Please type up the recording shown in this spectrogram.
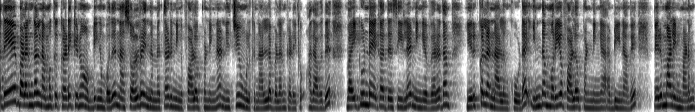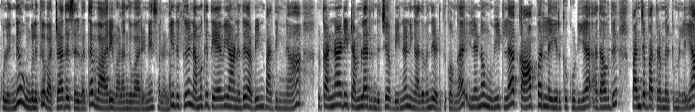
அதே பலன்கள் நமக்கு கிடைக்கணும் அப்படிங்கும்போது நான் சொல்கிற இந்த மெத்தடு நீங்கள் ஃபாலோ பண்ணிங்கன்னா நிச்சயம் உங்களுக்கு நல்ல பலன் கிடைக்கும். அதாவது வைகுண்ட ஏகாதசியில் நீங்கள் விரதம் இருக்கலைன்னாலும் கூட இந்த முறையை ஃபாலோ பண்ணீங்க அப்படின்னாவே பெருமாளின் மனம் குளிர்ந்து உங்களுக்கு வற்றாத செல்வத்தை வாரி வழங்குவாருன்னே சொல்லலாம். இதுக்கு நமக்கு தேவையானது அப்படின்னு பார்த்தீங்கன்னா கண்ணாடி டம்ளர் இருந்துச்சு அப்படின்னா நீங்கள் அதை வந்து எடுத்துக்கோங்க. இல்லைன்னா உங்கள் வீட்டில் காப்பரில் இருக்கக்கூடிய அதாவது பஞ்ச பாத்திரம் இருக்கும் இல்லையா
